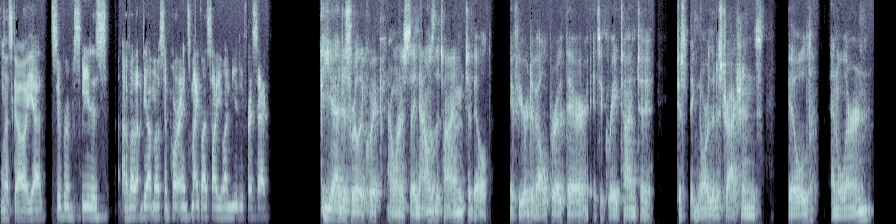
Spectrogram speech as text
Let's go. Yeah, super speed is of the utmost importance. Michael, I saw you unmuted for a sec. Yeah, just really quick. I want to say now is the time to build. If you're a developer out there, it's a great time to just ignore the distractions, build and learn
